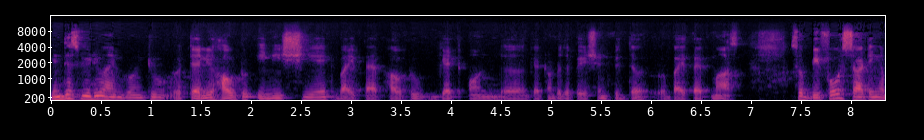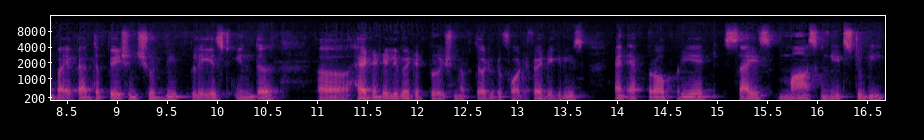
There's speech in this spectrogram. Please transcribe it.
In this video, I'm going to uh, tell you how to initiate BiPAP, how to get on uh, get onto the patient with the BiPAP mask. So before starting a BiPAP, the patient should be placed in the uh, head and elevated position of 30 to 45 degrees. An appropriate size mask needs to be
